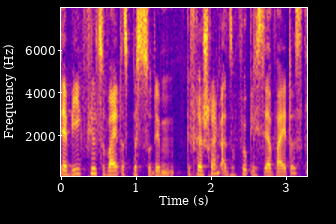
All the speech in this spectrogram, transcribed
der Weg viel zu weit ist bis zu dem Gefrierschrank, also wirklich sehr weit ist.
